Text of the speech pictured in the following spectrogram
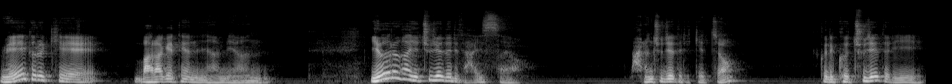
왜 그렇게 말하게 되느냐 하면 여러 가지 주제들이 다 있어요. 많은 주제들이 있겠죠. 근데 그 주제들이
